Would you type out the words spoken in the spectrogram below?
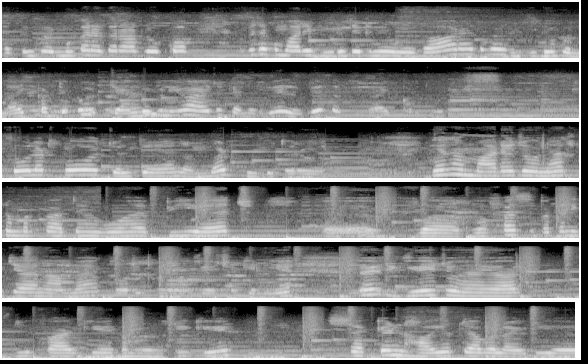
सेकंड पर मगर अगर आप लोग को अभी तक हमारी वीडियो देखने में मज़ा आ रहा है तो भाई वीडियो को लाइक कर दो, और चैनल पर नहीं आए तो चैनल को जल्दी सब्सक्राइब कर दो। तो लेट्स को चलते हैं नंबर टू की तरफ़। हमारे जो नेक्स्ट नंबर पर आते हैं, वो है बी एच वफस पता नहीं क्या नाम है सॉरी प्रोनाउंसिएशन के लिए। फिर ये जो है यार फ्री फायर के कम्युनिटी के सेकंड हाईएस्ट लेवल आईडी है।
